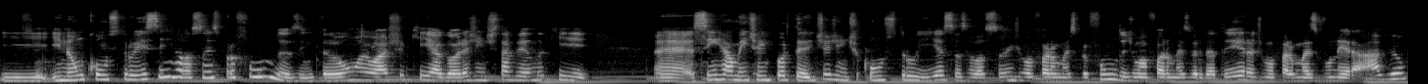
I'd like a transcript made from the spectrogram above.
e, e não construíssem relações profundas. Então eu acho que agora a gente está vendo que é, sim, realmente é importante a gente construir essas relações de uma forma mais profunda, de uma forma mais verdadeira, de uma forma mais vulnerável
